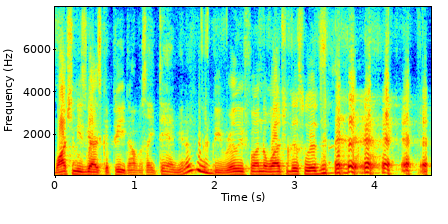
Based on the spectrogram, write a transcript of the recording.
Watching these guys compete, and I was like, damn, you know who would be really fun to watch this with?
